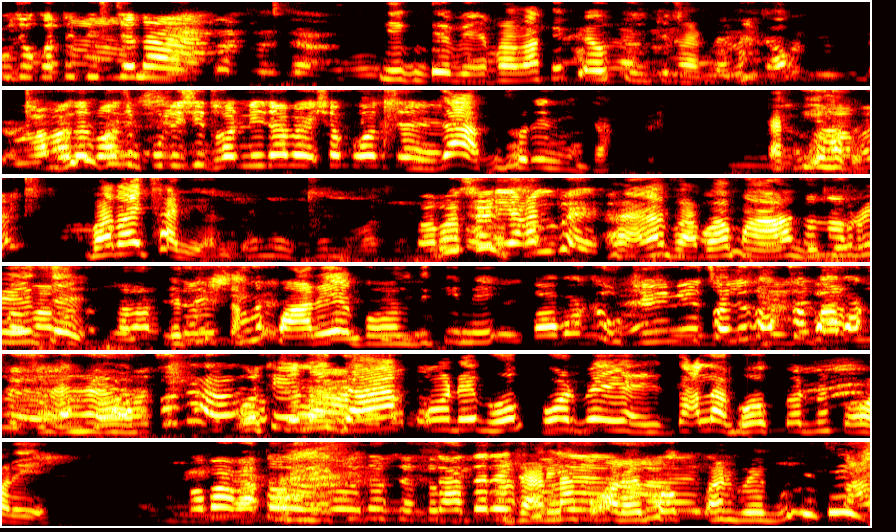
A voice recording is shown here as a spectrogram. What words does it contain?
পুজো করতে দিচ্ছে না। ঠিক দেবে। বাবাকে কেউ তুলতে পারবে না। আমাদের বলছে পুলিশই ধরে নিয়ে যাবে এসব বলছে। যাক ধরে নিয়ে যাক। কি হবে? বাবাই ছাড়িয়ে আনবে। বাবা ছাড়িয়ে আনবে? হ্যাঁ বাবা মা দুটো রয়েছে। এদের সঙ্গে পারে বল দেখি নেই। বাবাকে উঠিয়ে নিয়ে চলে যাচ্ছে বাবাকে হ্যাঁ ওখানে যা করে ভোগ করবে জ্বালা ভোগ করবে পরে। ও বাবা তো যাদের জ্বালা পরে ভোগ করবে বুঝেছিস?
